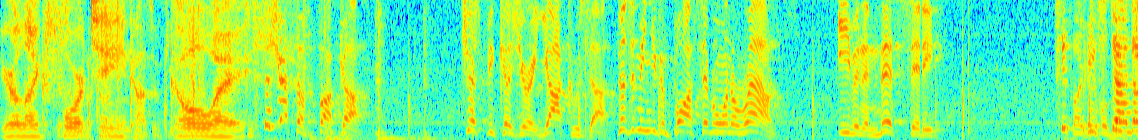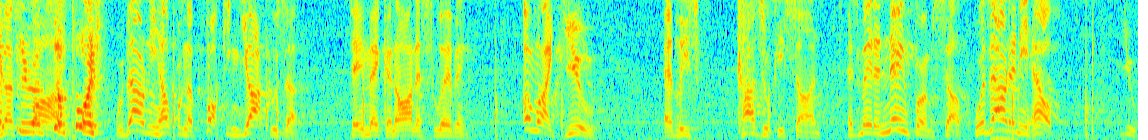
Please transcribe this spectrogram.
you're like wanna talk to 14. Kazuki. Go away. Shut the fuck up! Just because you're a Yakuza doesn't mean you can boss everyone around. Even in this city, People are gonna People stand up to you at some point. without any help from the fucking Yakuza, they make an honest living. Unlike you. At least Kazuki-san has made a name for himself without any help. You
